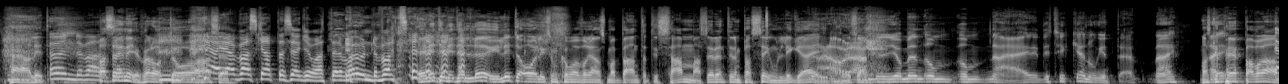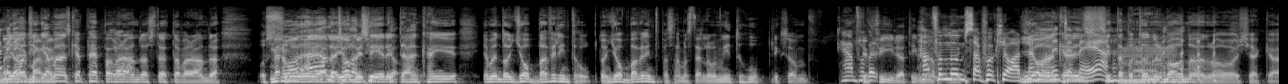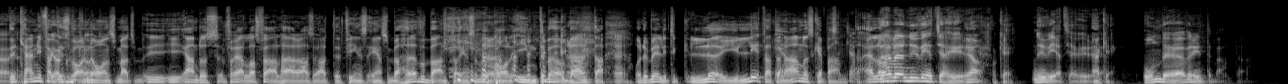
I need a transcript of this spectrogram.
Härligt. Underbart. Vad säger ni Charlotte och Ja, Hasse? jag bara skrattar så jag gråter. Det var underbart. Är det inte lite löjligt att liksom komma överens om att banta tillsammans? Är det inte en personlig grej? Ja, Liksom, ja, men om, om, nej, det tycker jag nog inte. Nej. Man ska nej. peppa varandra. Jag tycker man- man ska peppa varandra och stötta varandra. Och Men så jävla jobbigt är det inte. Han kan ju, ja men de jobbar väl inte ihop? De jobbar väl inte på samma ställe? De är inte ihop liksom Han får, 24 väl, timmar. han får mumsa choklad när ja, hon han inte är kan med. sitta på tunnelbanan och käka Det kan ju faktiskt vara någon som, att, i, i Anders föräldrars fall här, alltså att det finns en som behöver banta och en som uppenbarligen inte behöver banta. Och det blir lite löjligt att den andra ska banta. Eller? Nej men nu vet jag hur det är. Ja, okej. Nu vet jag hur det är. Okej. Hon behöver inte banta.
